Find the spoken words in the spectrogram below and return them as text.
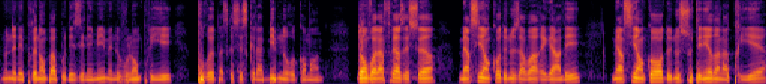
nous ne les prenons pas pour des ennemis, mais nous voulons prier pour eux parce que c'est ce que la Bible nous recommande. Donc voilà, frères et sœurs, merci encore de nous avoir regardés. Merci encore de nous soutenir dans la prière.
